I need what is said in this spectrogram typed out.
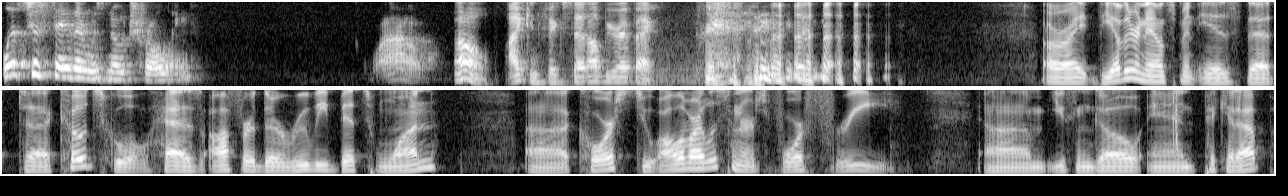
Let's just say there was no trolling. Wow. Oh, I can fix that. I'll be right back. All right. The other announcement is that uh, Code School has offered their Ruby Bits One uh, course to all of our listeners for free. Um, you can go and pick it up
